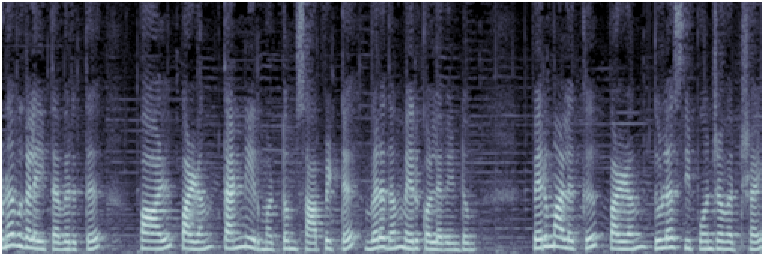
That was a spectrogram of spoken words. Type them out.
உணவுகளை தவிர்த்து பால் பழம் தண்ணீர் மட்டும் சாப்பிட்டு விரதம் மேற்கொள்ள வேண்டும். பெருமாளுக்கு பழம் துளசி போன்றவற்றை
